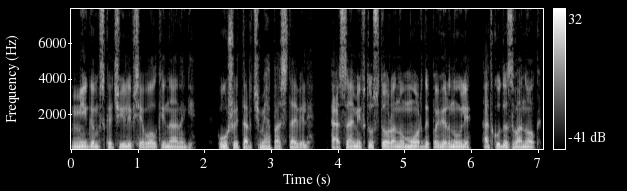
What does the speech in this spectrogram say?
Мигом вскочили все волки на ноги, уши торчмя поставили, а сами в ту сторону морды повернули, откуда звонок.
